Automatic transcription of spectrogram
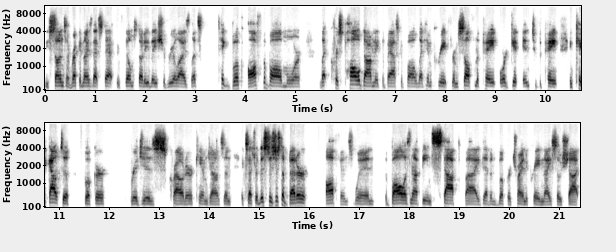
the Suns have recognized that stat through film study, they should realize let's take Book off the ball more. Let Chris Paul dominate the basketball. Let him create for himself in the paint or get into the paint and kick out to Booker, Bridges, Crowder, Cam Johnson, etc. This is just a better offense when the ball is not being stopped by Devin Booker trying to create an ISO shot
